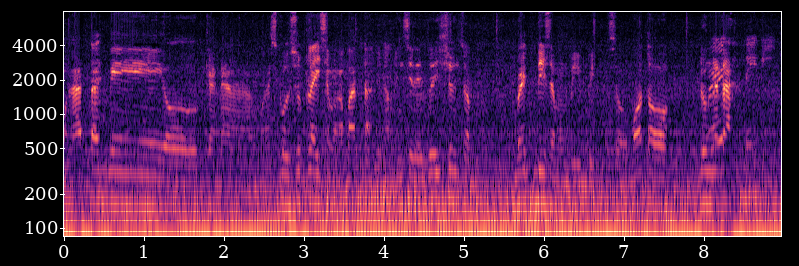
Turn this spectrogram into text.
Maghatag ni o kana mga school supplies sa mga bata binang in celebration sa birthday sa mga baby. So mo to, dung na ta. Baby.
